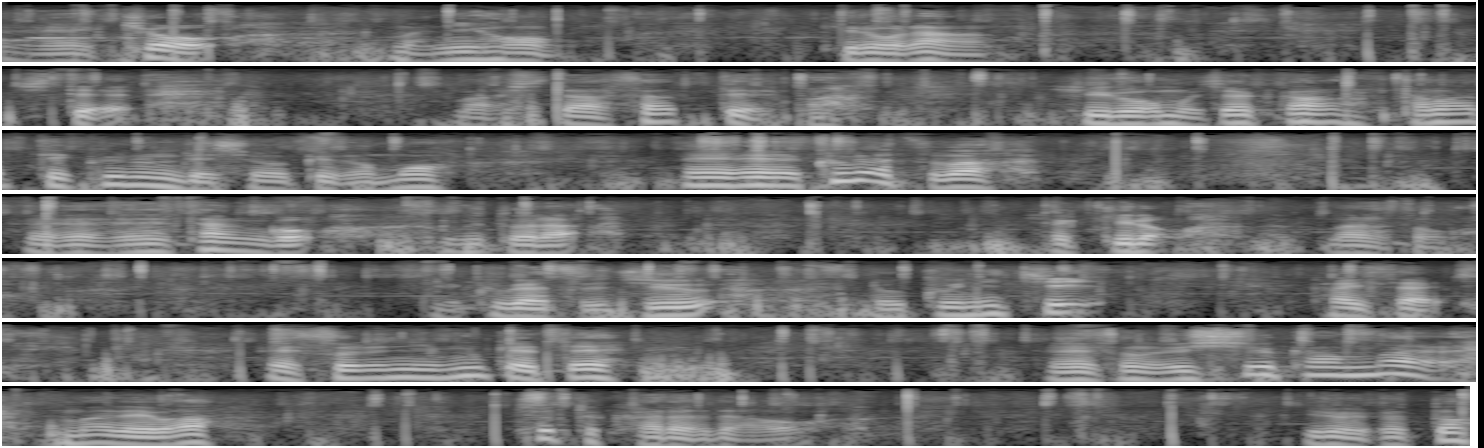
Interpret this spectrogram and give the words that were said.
えー今日、まあ、2本キロランして、まあ、明日明後日、まあ、疲労も若干溜まってくるんでしょうけども、えー9月は、えー、単語ウルトラ100キロマラソン9月16日開催。えーそれに向けて、えーその1週間前まではちょっと体をいろいろと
